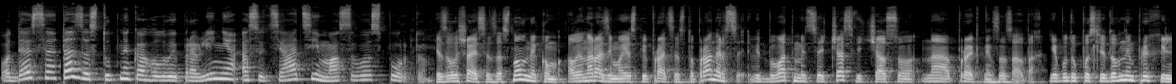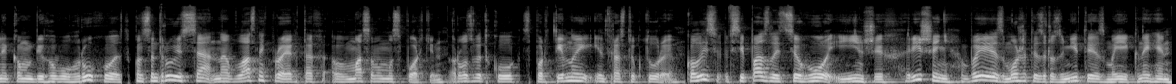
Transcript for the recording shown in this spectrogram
Одеса та заступника голови правління Асоціації масового спорту. Я залишаюся засновником, але наразі моя співпраця з Top Runners відбуватиметься час від часу на проектних засадах. Я буду послідовним прихильником бігового руху, сконцентруюся на власних проєктах в масовому спорті, розвитку спортивної інфраструктури. Колись всі пазли цього і інших рішень ви зможете можете зрозуміти з моєї книги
